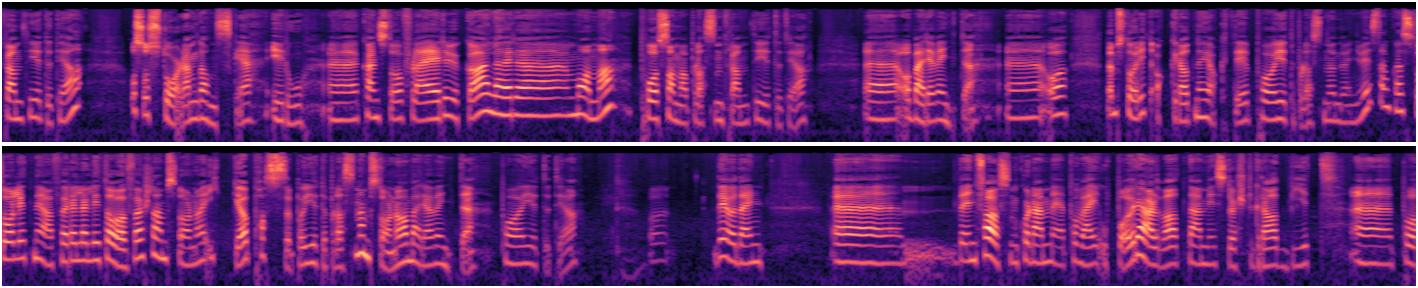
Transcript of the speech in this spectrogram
fram til gytetida. Og så står de ganske i ro. Eh, kan stå flere uker eller eh, måneder på samme plassen fram til gytetida. Eh, og bare vente. Eh, og de står ikke akkurat nøyaktig på gyteplassen nødvendigvis. De kan stå litt nedenfor eller litt overfor, så de står nå ikke og passer på gyteplassen. De står nå og bare venter på gytetida. Og det er jo den, eh, den fasen hvor de er på vei oppover i elva, at de i størst grad biter på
